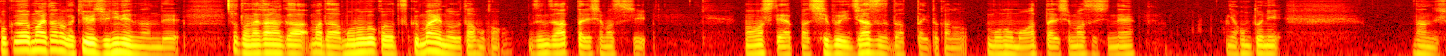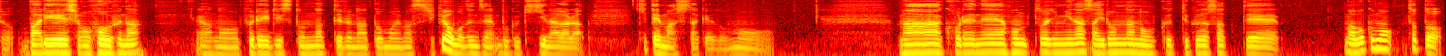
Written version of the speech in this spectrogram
僕が生まれたのが92年なんでちょっとなかなかまだ物心つく前の歌も全然あったりしますし、まましてやっぱ渋いジャズだったりとかのものもあったりしますしね。いや本当に何でしょうバリエーション豊富なあのプレイリストになってるなと思いますし今日も全然僕聞きながら来てましたけどもまあこれね本当に皆さんいろんなの送ってくださってまあ僕もちょっと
